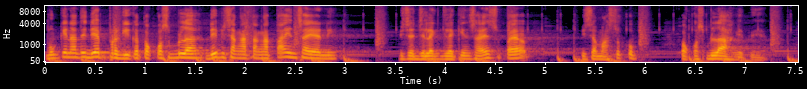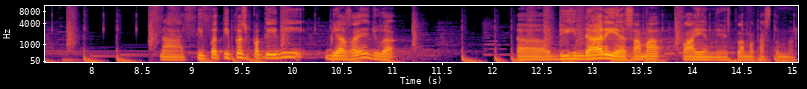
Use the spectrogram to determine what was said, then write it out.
mungkin nanti dia pergi ke toko sebelah dia bisa ngata-ngatain saya nih bisa jelek-jelekin saya supaya bisa masuk ke toko sebelah gitu ya nah tipe-tipe seperti ini biasanya juga uh, dihindari ya sama klien ya selama customer.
